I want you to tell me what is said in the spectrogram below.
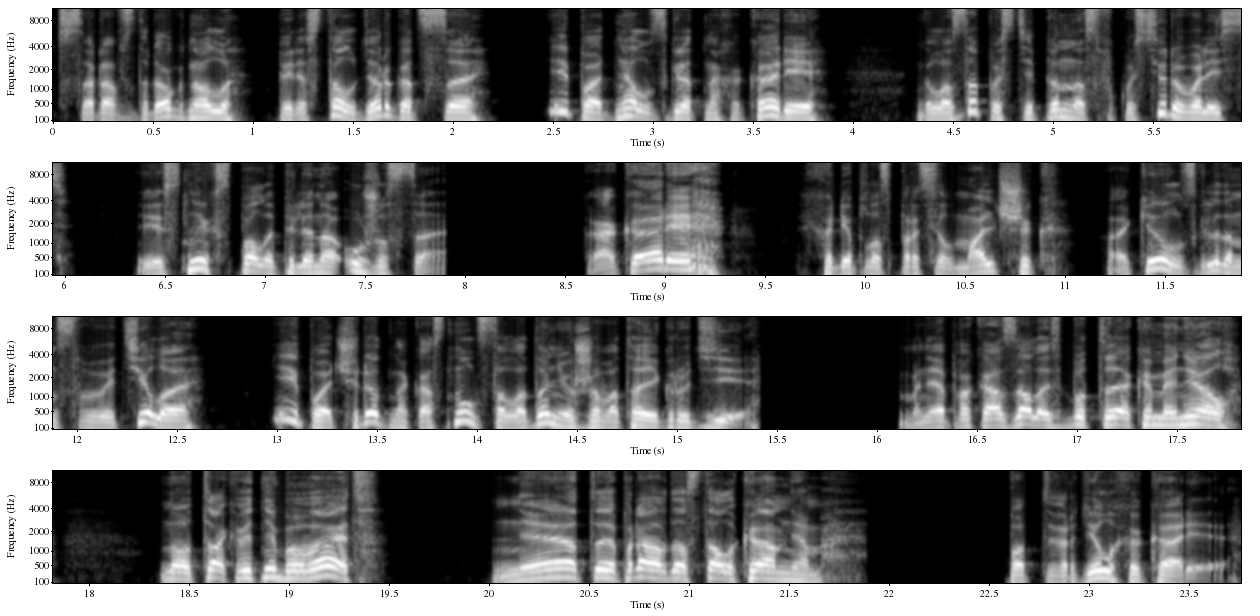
Сара вздрогнул, перестал дергаться и поднял взгляд на Хакари. Глаза постепенно сфокусировались, и с них спала пелена ужаса. «Хакари!» — хрипло спросил мальчик, окинул взглядом своего тела и поочередно коснулся ладонью живота и груди. «Мне показалось, будто я окаменел, но так ведь не бывает?» «Нет, ты правда стал камнем», — подтвердил Хакари.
